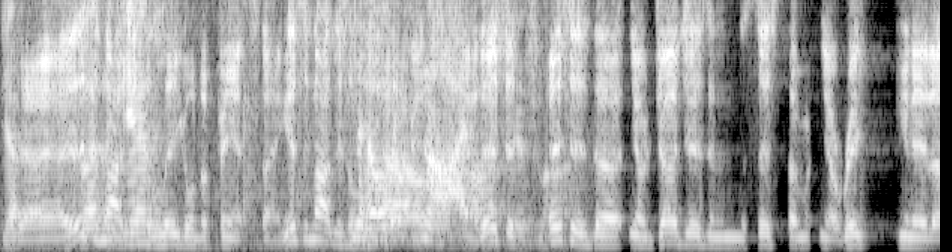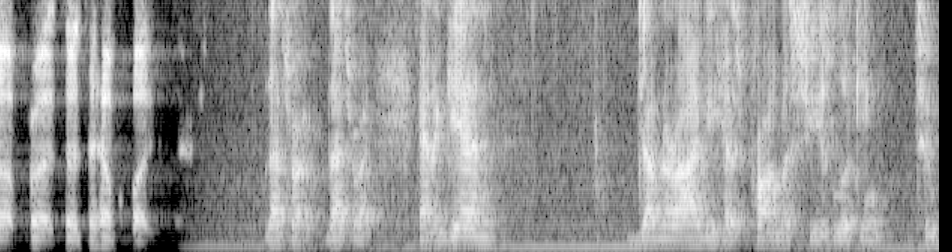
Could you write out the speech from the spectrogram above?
yeah. Yeah, yeah, this But is not just a legal defense thing. This is not just a No, legal it's defense. not. No, this It's is not. this is the you know judges and the system you know rigging it up uh, to, to help a buddy. That's right. That's right. And again, Governor Ivey has promised she's looking to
